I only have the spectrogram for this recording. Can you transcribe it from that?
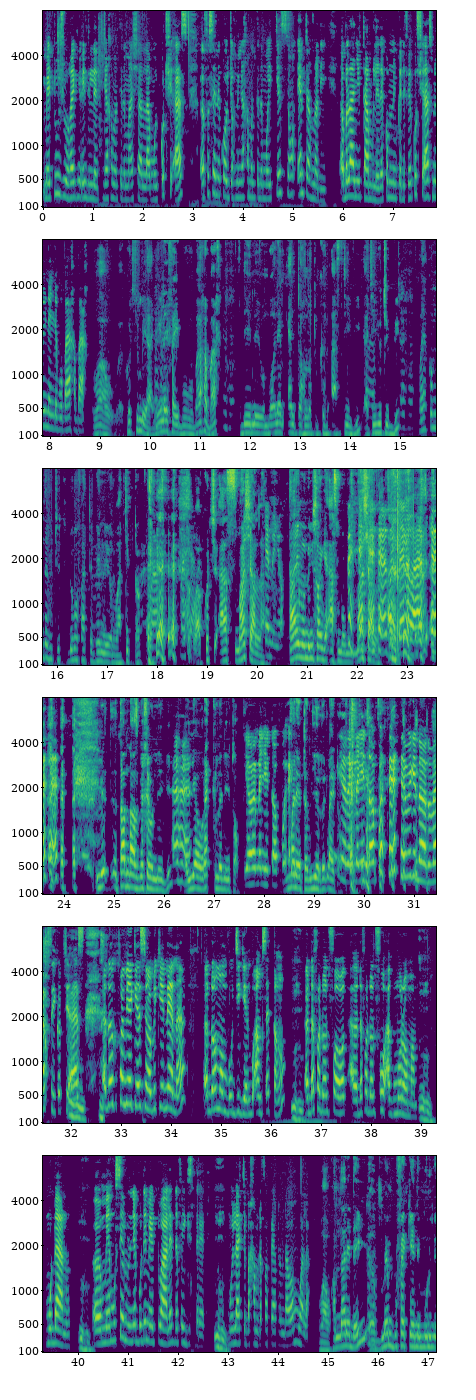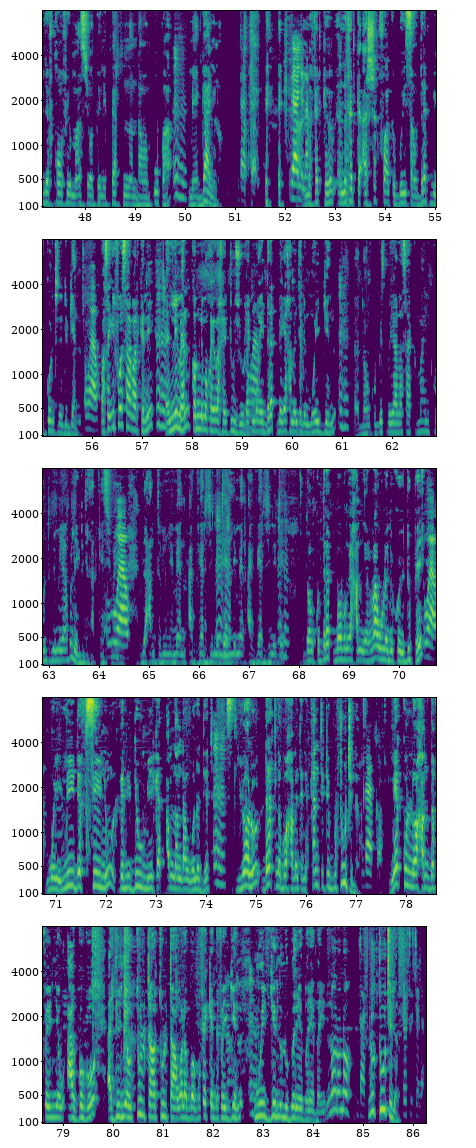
mais toujours rek ñu indi leen ki nga xamante ne macha allah mooy coach As fa seeni koo jox li nga xamante ne mooy question internet yi. Balaa ñuy tàmbalee rek comme ni ñu ko defee coach As nuyu nañ la bu baax a baax. waaw coach Mia ñu ngi lay fay bu baax a baax. Di nuyu mbooleem internetu Kër As TV ci YouTube bi. Waaye comme d'habitude du ma fàtte benn yoon waa TikTok. Waaw coach As macha allah. Kenn du ñoom. temps yi moom nu ñu songee As moom macha allah. Li tendance bi xew léegi. Yow rek la ñuy topp. Yow rek topp. yéen lay topp lañuy topp. Mi ngi noonu merci coach As donc première question bi kii nee na doomam bu jigéen bu am sept ans dafa doon foo ak dafa doon foo ak moroomam. Mu daanu. Mais mu seetlu ne bu demee toilette dafay gis deret. Muy laajte ba xam dafa perdre ndawam wala. Waaw xam naa ne day même bu fekkee ni mënuñu def confirmation que ni perte na ndawam ou pas mais gaañu na. D'accord gaañu na le fait que le fait que à chaque fois que buy saw deret bi continue du génn. Waaw. Parce que il faut savoir que ni limen comme ni ma koy waxee toujours rek Waaw. mooy deret bi nga xamante ni mooy génn. Mhm. donc bis bu yàlla sàkk maa ngi continue mi yaa ba léegi di jotaat question yi. Waaw. La entre limen ak virginité limen ak virginité. Donc deret boobu nga xam ne raw la ñu koy duppee muy lii def siiñu que ni diw mii kat am na ndaw wala déet. Loolu deret la boo xamante ni quantité bu tuuti la. Nekkul loo xam dafay ñëw à gogo di ñëw tout le temps tout le temps wala boog bu fekkee dafay génn. Muy génn lu bëree bëree bëri. Non non non. Lu tuuti la.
